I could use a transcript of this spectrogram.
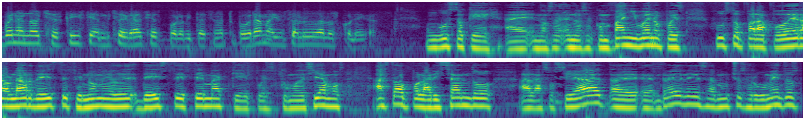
Buenas noches, Cristian. Muchas gracias por la invitación a tu programa y un saludo a los colegas un gusto que eh, nos, nos, acompañe. Y bueno, pues justo para poder hablar de este fenómeno, de, este tema que, pues como decíamos, ha estado polarizando a la sociedad, eh, en redes, a muchos argumentos,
